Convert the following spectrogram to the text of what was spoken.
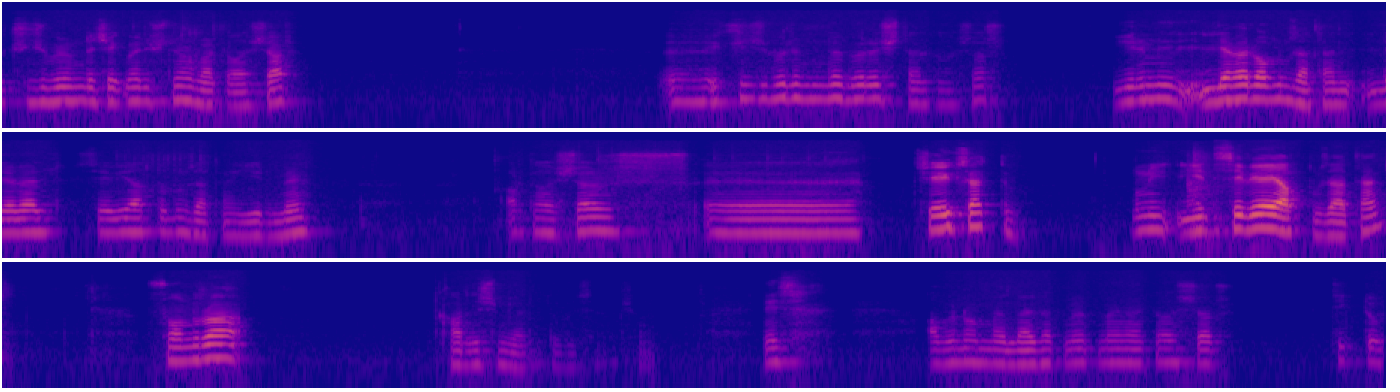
Üçüncü bölümü de çekmeyi düşünüyorum arkadaşlar. Ee, ikinci bölümünde böyle işte arkadaşlar. 20 level oldum zaten. Level seviye atladım zaten 20. Arkadaşlar eee şey yükselttim. Bunu 7 seviye yaptım zaten. Sonra kardeşim geldi. Şey. Neyse. Abone olmayı, like atmayı unutmayın arkadaşlar. TikTok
